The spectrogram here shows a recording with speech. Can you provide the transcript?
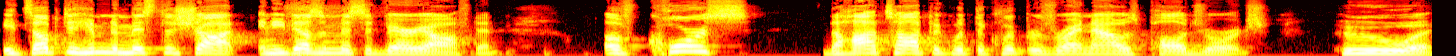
It's up to him to miss the shot, and he doesn't miss it very often. Of course, the hot topic with the Clippers right now is Paul George, who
